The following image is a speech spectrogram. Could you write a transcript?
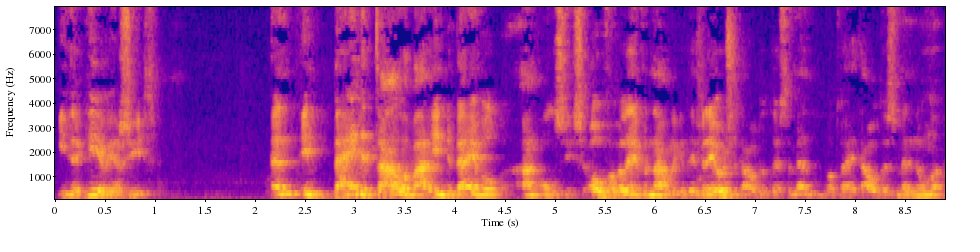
iedere keer weer ziet. En in beide talen waarin de Bijbel aan ons is overgeleverd, namelijk het Hebreeuws, het Oude Testament, wat wij het Oude Testament noemen,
